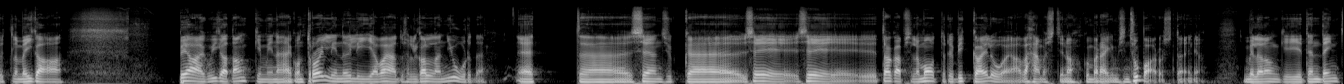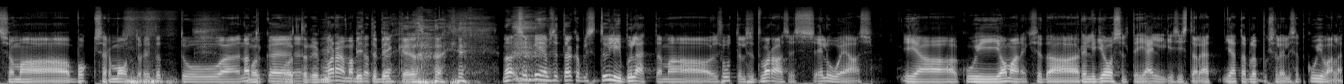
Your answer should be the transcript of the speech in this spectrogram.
ütleme, iga, peaaegu iga tankimine kontrollin õli ja vajadusel kallan juurde. et et äh, see on sihuke, see, see tagab selle mootori pika eluaja, vähemasti noh, kui me räägime siin Subarust, on ju. millel ongi tendents oma boksermootori tõttu äh, natuke mootori varem hakata. mitte pikka eluaega no see on pigem see, et ta hakkab lihtsalt õli põletama suhteliselt varases elueas ja kui omanik seda religioosselt ei jälgi, siis ta jätab lõpuks selle lihtsalt kuivale.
